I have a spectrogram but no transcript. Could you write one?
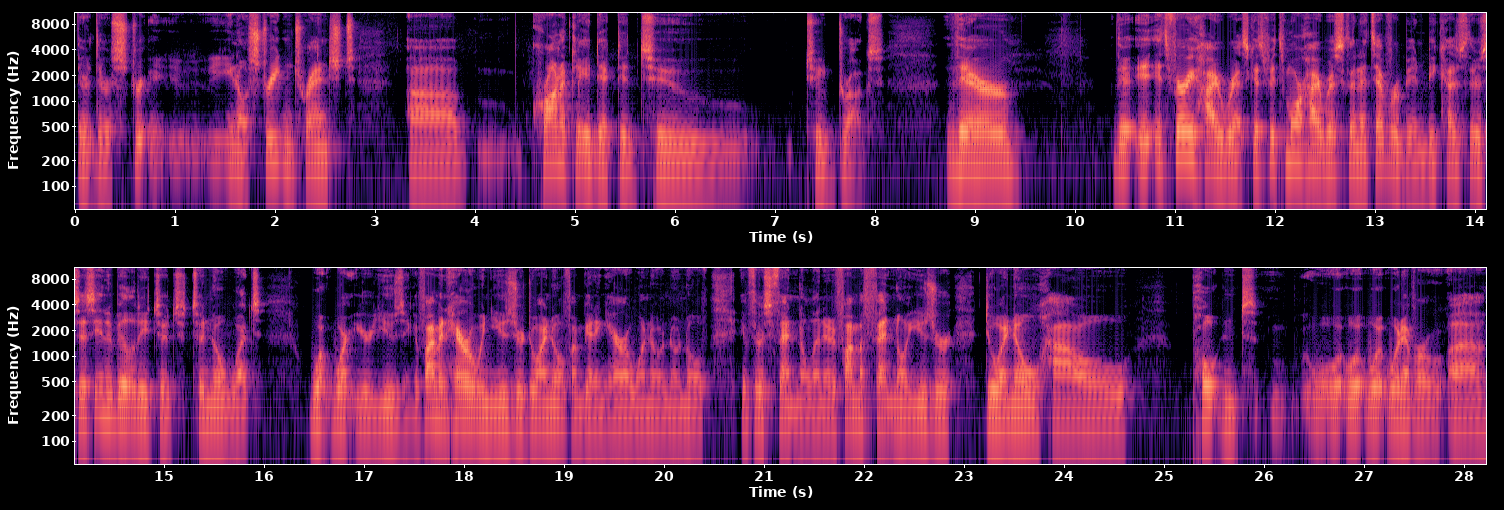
they're they're street, you know street entrenched, uh, chronically addicted to to drugs. They're it's very high risk. It's, it's more high risk than it's ever been because there's this inability to, to know what what what you're using. If I'm a heroin user, do I know if I'm getting heroin or no know if, if there's fentanyl in it? If I'm a fentanyl user, do I know how potent w- w- whatever uh,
